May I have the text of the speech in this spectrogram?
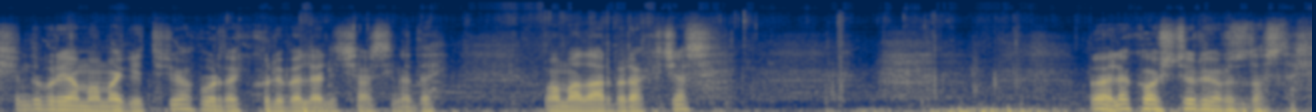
Şimdi buraya mama getiriyor. Buradaki kulübelerin içerisine de mamalar bırakacağız. Böyle koşturuyoruz dostlar.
